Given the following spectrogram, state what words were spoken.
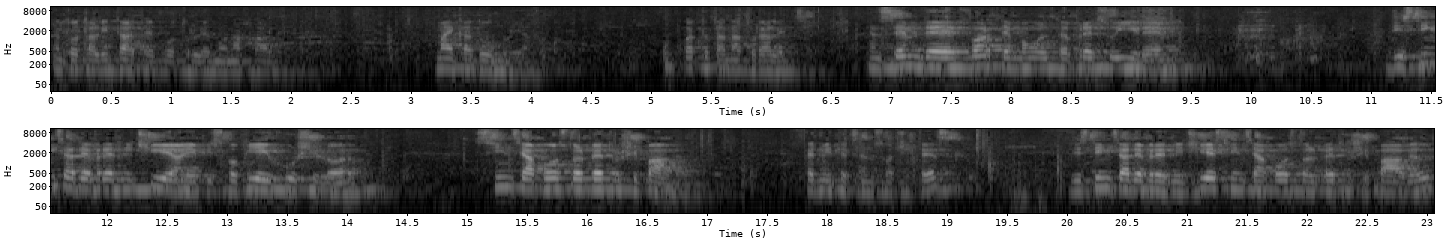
în totalitate voturile monahale. Maica Domnului a făcut, cu atâta naturalețe. În semn de foarte multă prețuire, distinția de vrednicie a Episcopiei Hușilor, Sfinții Apostol Petru și Pavel. Permiteți-mi să o citesc. Distinția de vrednicie, Sfinții Apostol Petru și Pavel,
